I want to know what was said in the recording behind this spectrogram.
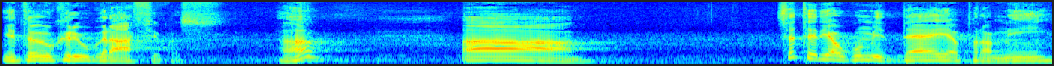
Então eu crio gráficos. Ah, você teria alguma ideia para mim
